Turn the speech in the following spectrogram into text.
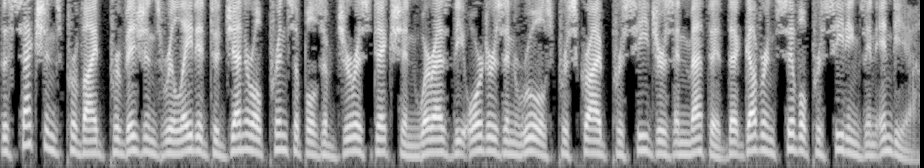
The sections provide provisions related to general principles of jurisdiction whereas the orders and rules prescribe procedures and method that govern civil proceedings in India.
